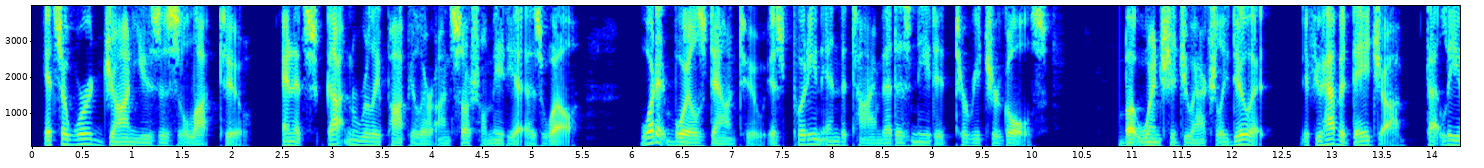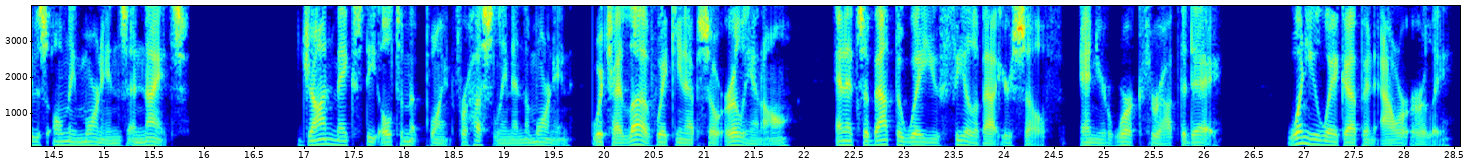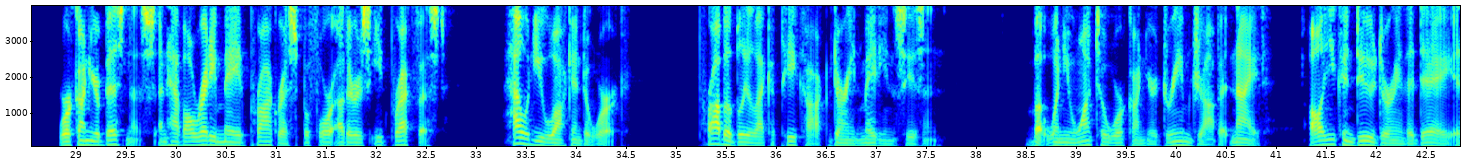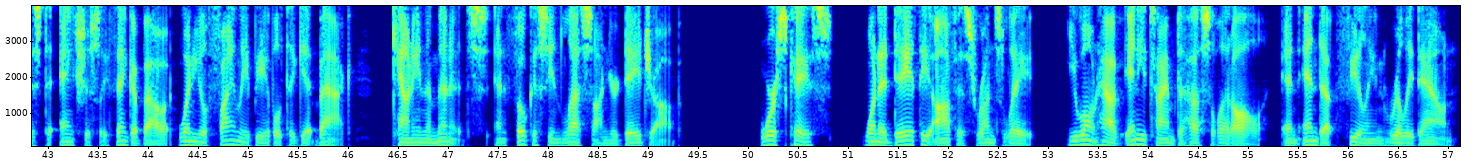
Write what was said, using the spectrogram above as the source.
It's a word Jon uses a lot too and it's gotten really popular on social media as well. What it boils down to is putting in the time that is needed to reach your goals. But when should you actually do it? If you have a day job, that leaves only mornings and nights. Jon makes the ultimate point for hustling in the morning, which I love waking up so early and all, and it's about the way you feel about yourself and your work throughout the day. When you wake up an hour early, work on your business, and have already made progress before others eat breakfast, how would you walk into work? Probably like a peacock during mating season. But when you want to work on your dream job at night, all you can do during the day is to anxiously think about when you'll finally be able to get back, counting the minutes and focusing less on your day job. Worst case, when a day at the office runs late, you won't have any time to hustle at all and end up feeling really down.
